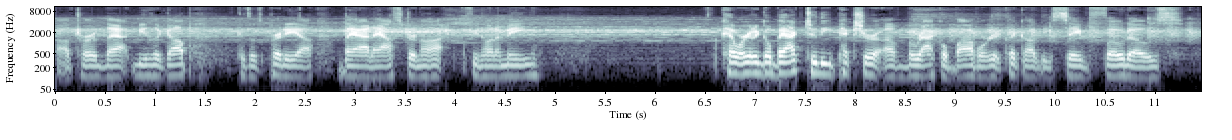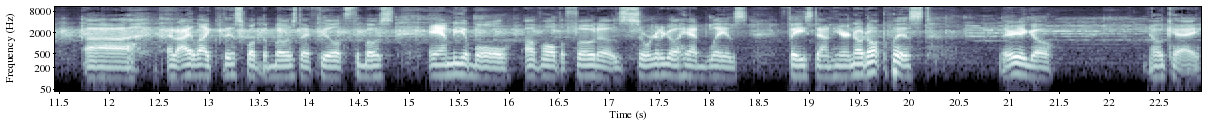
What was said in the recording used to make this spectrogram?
I'll turn that music up because it's pretty uh, bad astronaut, if you know what I mean. Okay, we're gonna go back to the picture of Barack Obama. We're gonna click on these saved photos. Uh, and I like this one the most. I feel it's the most amiable of all the photos. So we're going to go ahead and lay his face down here. No, don't twist. There you go. Okay.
